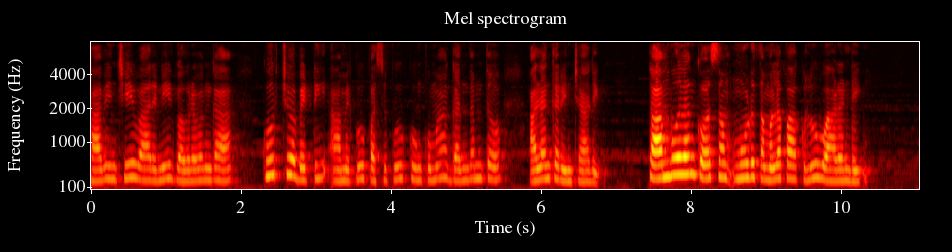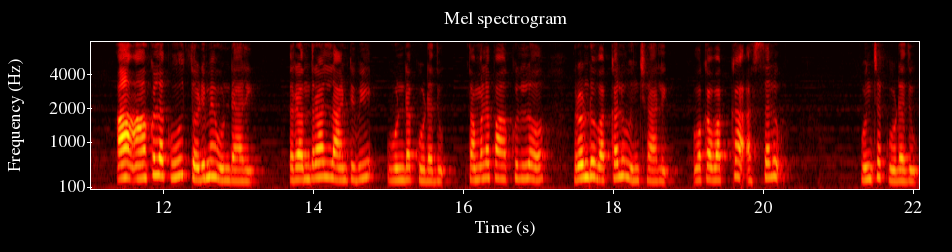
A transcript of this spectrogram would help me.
భావించి వారిని గౌరవంగా కూర్చోబెట్టి ఆమెకు పసుపు కుంకుమ గంధంతో అలంకరించాలి. తాంబూలం కోసం మూడు తమలపాకులు వాడండి. ఆ ఆకులకు తొడిమె ఉండాలి. రంధ్రాల్లాంటివి ఉండకూడదు. తమలపాకుల్లో రెండు వక్కలు ఉంచాలి. ఒక వక్క అస్సలు ఉంచకూడదు.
